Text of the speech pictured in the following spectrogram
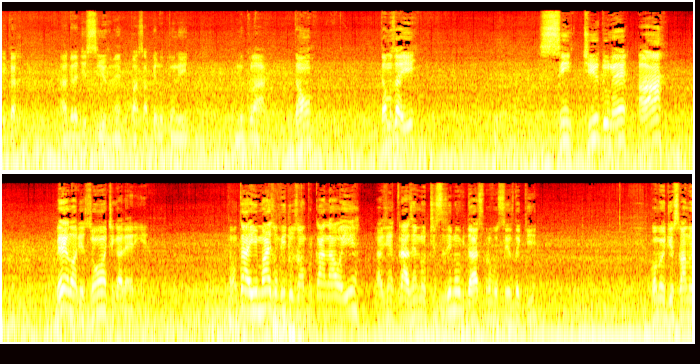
fica agradecido, né? Passar pelo túnel no claro. Então, estamos aí. Sentido, né? A Belo Horizonte, galerinha. Então tá aí mais um videozão pro canal aí. A gente trazendo notícias e novidades para vocês daqui. Como eu disse lá no,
